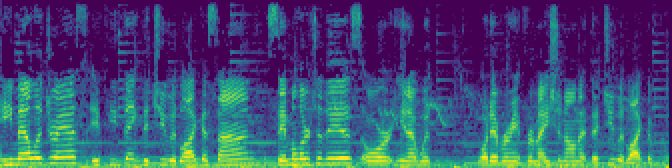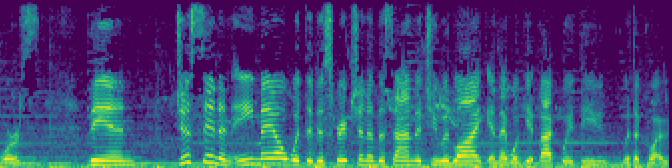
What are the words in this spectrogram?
email address if you think that you would like a sign similar to this or, you know, with whatever information on it that you would like, of course. Then just send an email with the description of the sign that you would like and they will get back with you with a quote.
